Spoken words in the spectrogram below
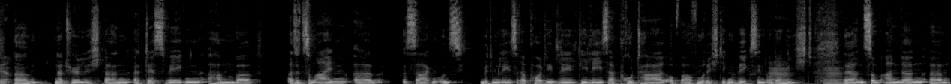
Ja. Ähm, natürlich. Ähm, deswegen haben wir, also zum einen ähm, sagen uns mit dem Lesereporting die Leser brutal, ob wir auf dem richtigen Weg sind oder mhm. nicht. Mhm. Äh, und zum anderen ähm,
